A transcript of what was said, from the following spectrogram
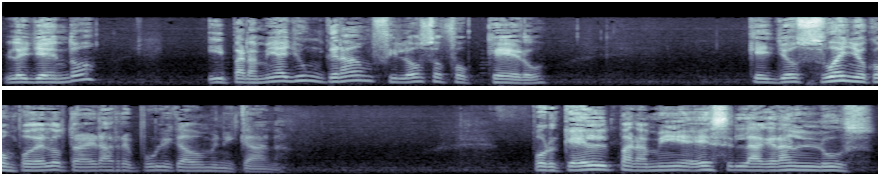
leyendo y para mí hay un gran filósofo quero que yo sueño con poderlo traer a República Dominicana. Porque él para mí es la gran luz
